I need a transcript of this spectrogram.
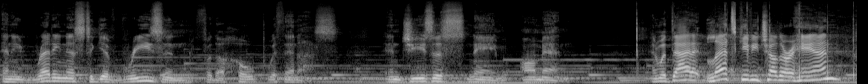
and a readiness to give reason for the hope within us. In Jesus' name, amen. And with that, let's give each other a hand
